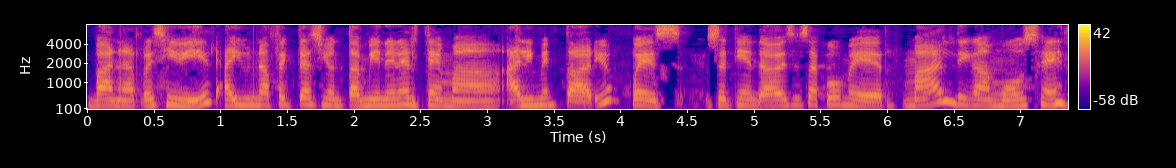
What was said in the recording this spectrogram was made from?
van a recibir. Hay una afectación también en el tema alimentario, pues se tiende a veces a comer mal, digamos, en,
